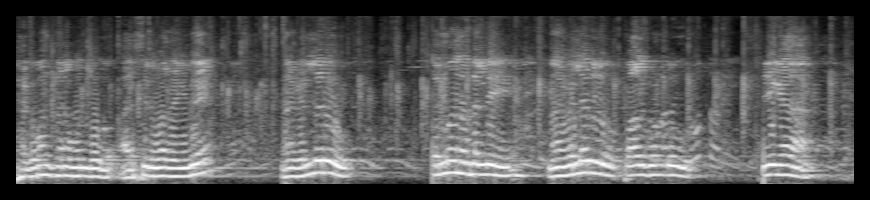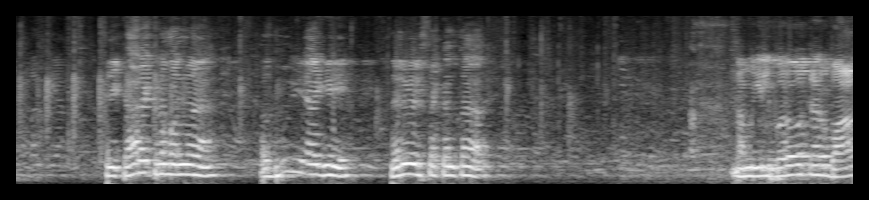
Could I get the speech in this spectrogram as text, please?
ಭಗವಂತನ ಒಂದು ಆಶೀರ್ವಾದ ಇದೆ ನಾವೆಲ್ಲರೂ ಸನ್ಮಾನದಲ್ಲಿ ನಾವೆಲ್ಲರೂ ಪಾಲ್ಗೊಂಡು ಈಗ ಈ ಕಾರ್ಯಕ್ರಮವನ್ನು ಅದ್ಧೂರಿಯಾಗಿ ನೆರವೇರಿಸ್ತಕ್ಕಂಥ ನಮ್ಗೆ ಇಲ್ಲಿ ಬರ್ಬೇಕಾದ್ರೆ ಬಹಳ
